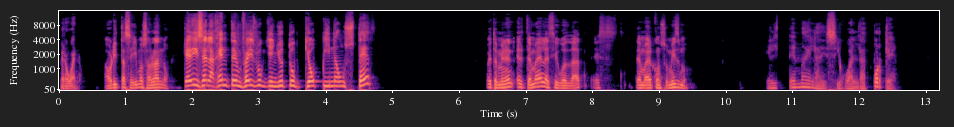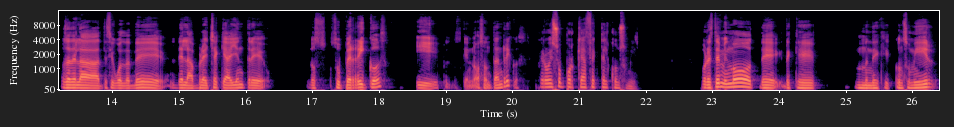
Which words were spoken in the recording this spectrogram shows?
Pero bueno, ahorita seguimos hablando. ¿Qué dice la gente en Facebook y en YouTube? ¿Qué opina usted? Oye, también el, el tema de la desigualdad es tema del consumismo. El tema de la desigualdad. ¿Por qué? O sea, de la desigualdad de, de la brecha que hay entre los súper ricos y pues, los que no son tan ricos. Pero eso, ¿por qué afecta el consumismo? Por este mismo de, de que, de que consumir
